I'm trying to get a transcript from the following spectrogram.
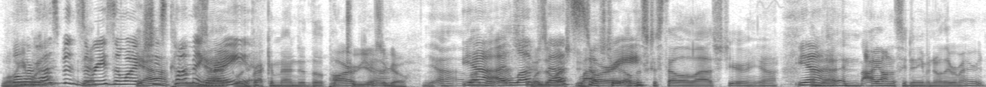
Well he her went husband's the reason why Yeah, she's coming exactly. right Recommended the park two years yeah. ago. Yeah. Yeah, I love Was it that last year? Last story. year, Elvis Costello last year, yeah. Yeah. And, that- and I honestly didn't even know they were married.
